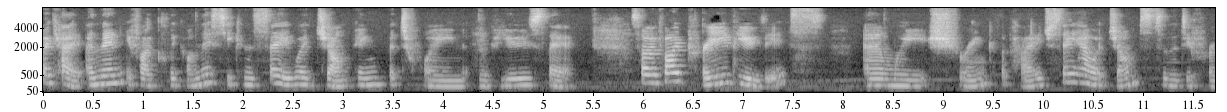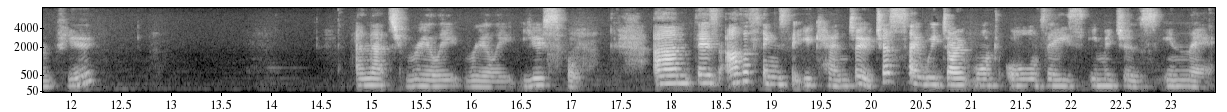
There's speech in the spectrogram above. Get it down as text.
Okay, and then if I click on this, you can see we're jumping between the views there. So if I preview this and we shrink the page, see how it jumps to the different view? And that's really, really useful. Um, there's other things that you can do. Just say we don't want all of these images in there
